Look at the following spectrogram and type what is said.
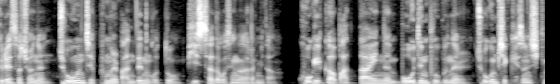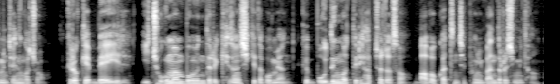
그래서 저는 좋은 제품을 만드는 것도 비슷하다고 생각을 합니다. 고객과 맞닿아 있는 모든 부분을 조금씩 개선시키면 되는 거죠. 그렇게 매일 이 조그만 부분들을 개선시키다 보면 그 모든 것들이 합쳐져서 마법 같은 제품이 만들어집니다.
